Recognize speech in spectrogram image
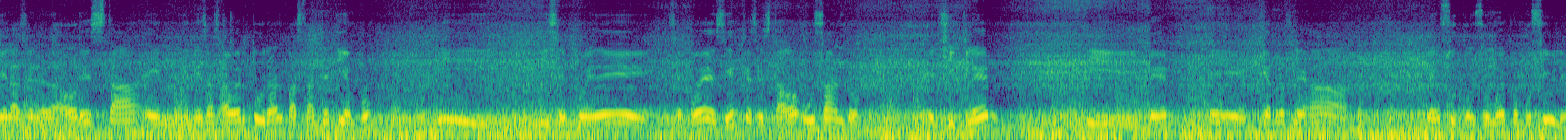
el acelerador está en, esas aberturas bastante tiempo y, se, puede, se puede decir que se estaba usando el chicler y ver eh, qué refleja eh, su consumo de combustible.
